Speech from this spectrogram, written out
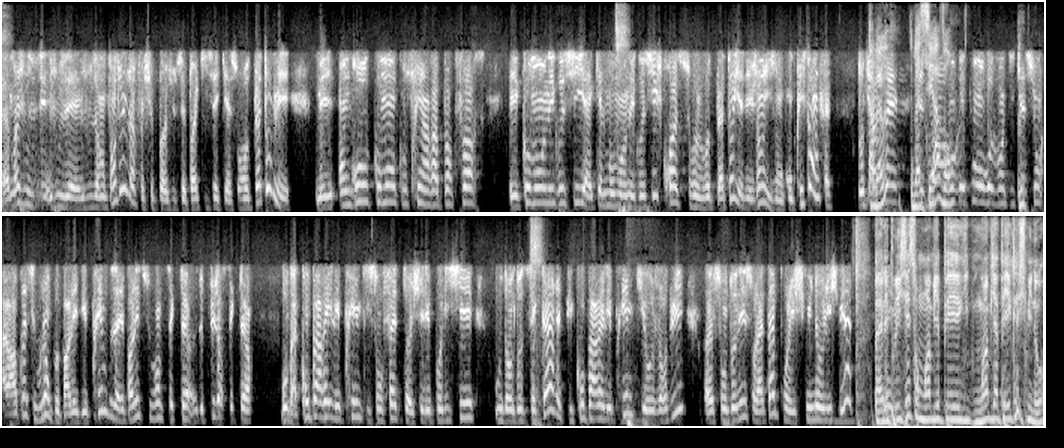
Euh, moi, je vous, ai, je, vous ai, je vous ai entendu là. Enfin, je sais pas, je sais pas qui c'est qui est sur votre plateau, mais, mais en gros, comment on construit un rapport de force et comment on négocie, à quel moment on négocie. Je crois sur votre plateau, il y a des gens, ils ont compris ça en fait. Donc Ah bah après, Bah, c'est avant. on répond aux revendications. Alors après, si vous voulez, on peut parler des primes. Vous avez parlé souvent de secteurs, de plusieurs secteurs. Bon, bah, comparer les primes qui sont faites chez les policiers ou dans d'autres secteurs, et puis comparer les primes qui aujourd'hui euh, sont données sur la table pour les cheminots ou les cheminotes. Bah, les policiers sont moins bien payés, moins bien payés que les cheminots.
